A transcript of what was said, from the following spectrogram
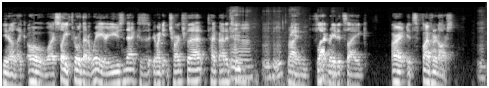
you know, like, oh, well, I saw you throw that away. Are you using that? Because am I getting charged for that type attitude? Uh, mhm. Right. And flat rate, it's like, all right, it's five hundred dollars, Mm.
